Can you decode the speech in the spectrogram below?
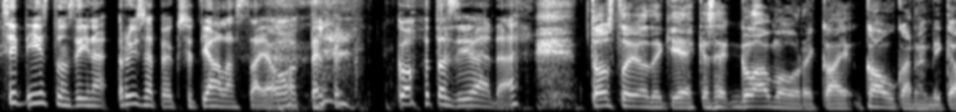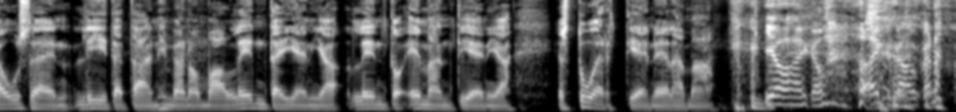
Sitten istun siinä rysäpöksyt jalassa ja oottelen, kohta syödään. Tuosta on jotenkin ehkä se glamouri kaukana, mikä usein liitetään nimenomaan lentäjien ja lentoemäntien ja, ja stuerttien elämään. Joo, aika, aika kaukana.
